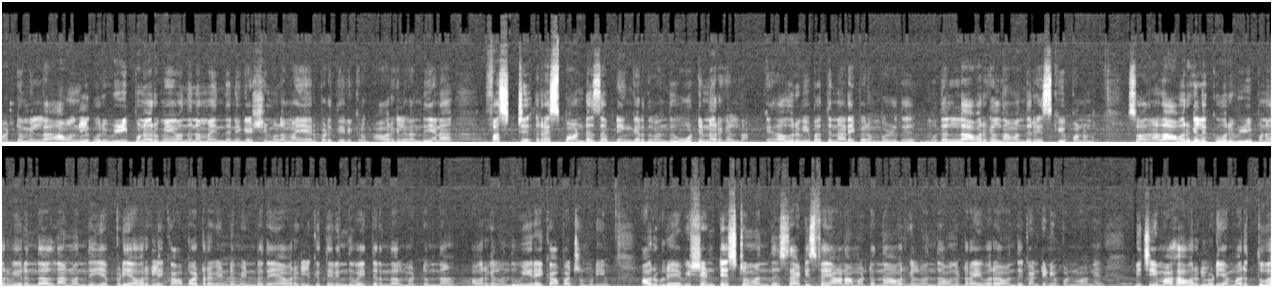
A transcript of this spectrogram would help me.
மட்டும் இல்லை அவங்களுக்கு ஒரு விழிப்புணர்வுமே வந்து நம்ம இந்த நிகழ்ச்சி மூலமாக ஏற்படுத்தி இருக்கிறோம். அவர்கள் வந்து ஏன்னா ஃபஸ்ட்டு ரெஸ்பாண்டர்ஸ் அப்படிங்கிறது வந்து ஓட்டுநர்கள் தான். ஏதாவது ஒரு விபத்து நடைபெறும் பொழுது முதல்ல அவர்கள் தான் வந்து ரெஸ்கியூ பண்ணணும். ஸோ அதனால் அவர்களுக்கு ஒரு விழிப்புணர்வு இருந்தால்தான் வந்து எப்படி அவர்களை காப்பாற்ற வேண்டும் என்பதை அவர்களுக்கு தெரிந்து வைத்திருந்தால் மட்டும்தான் அவர்கள் வந்து உயிரை காப்பாற்ற முடியும். அவர்களுடைய விஷன் டெஸ்ட்டும் வந்து சாட்டிஸ்ஃபை ஆனால் மட்டும்தான் அவர்கள் வந்து அவங்க டிரைவராக வந்து கண்டினியூ பண்ணுவாங்க. நிச்சயமாக அவர்களுடைய மருத்துவ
